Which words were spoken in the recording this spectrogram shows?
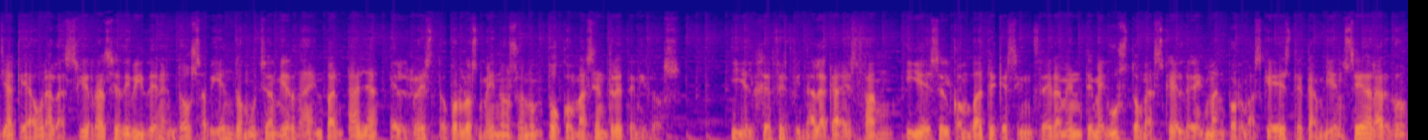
ya que ahora las sierras se dividen en dos habiendo mucha mierda en pantalla, el resto por lo menos son un poco más entretenidos. Y el jefe final acá es Fam, y es el combate que sinceramente me gustó más que el de Eggman por más que este también sea largo,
